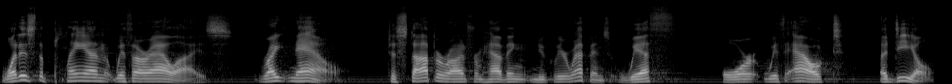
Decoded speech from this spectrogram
what is the plan with our allies right now to stop Iran from having nuclear weapons with or without a deal?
